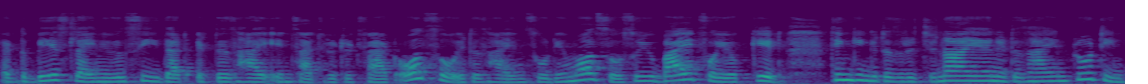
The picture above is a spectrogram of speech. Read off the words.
at the baseline you will see that it is high in saturated fat. Also it is high in sodium also. So you buy it for your kid thinking it is rich in iron, it is high in protein.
